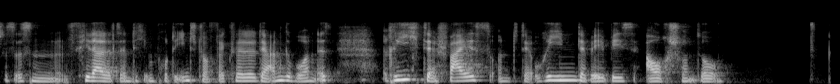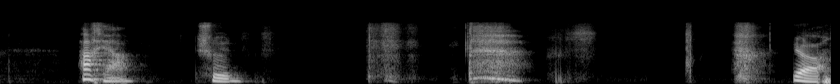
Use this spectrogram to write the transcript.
das ist ein Fehler letztendlich im Proteinstoffwechsel, der angeboren ist, riecht der Schweiß und der Urin der Babys auch schon so. Ach ja, schön. Ja.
